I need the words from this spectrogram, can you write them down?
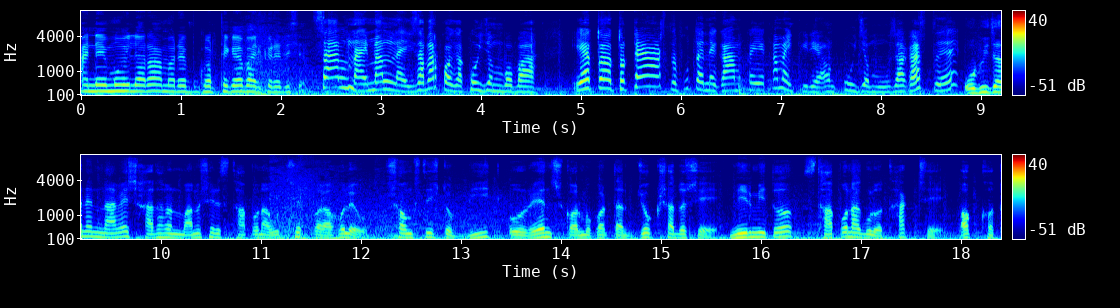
আর এই মহিলারা আমার ঘর থেকে বাইর করে দিছে। চাল নাই, মাল নাই, যাবার কয়গা কই যাম বাবা? এত এত আসছে গাম খাইয়ে কামাই ফিরে এখন কই যাম জায়গা আসছে অভিযানের নামে সাধারণ মানুষের স্থাপনা উচ্ছেদ করা হলেও সংশ্লিষ্ট বিট ও রেঞ্জ কর্মকর্তার যোগ সাদস্যে নির্মিত স্থাপনাগুলো থাকছে অক্ষত।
